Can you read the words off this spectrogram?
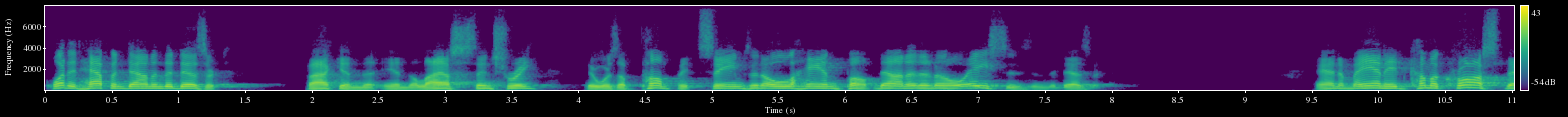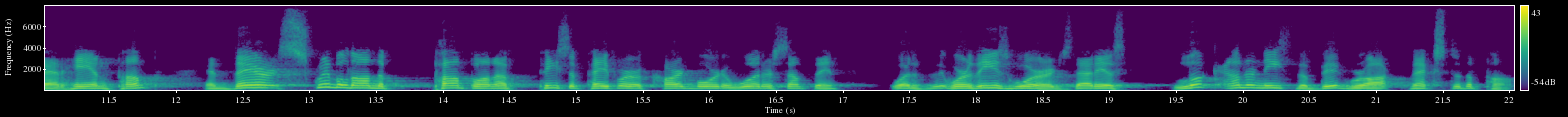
what had happened down in the desert back in the, in the last century. There was a pump, it seems, an old hand pump down in an oasis in the desert. And a man had come across that hand pump, and there, scribbled on the pump on a piece of paper or cardboard or wood or something, were these words. That is, look underneath the big rock next to the pump.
